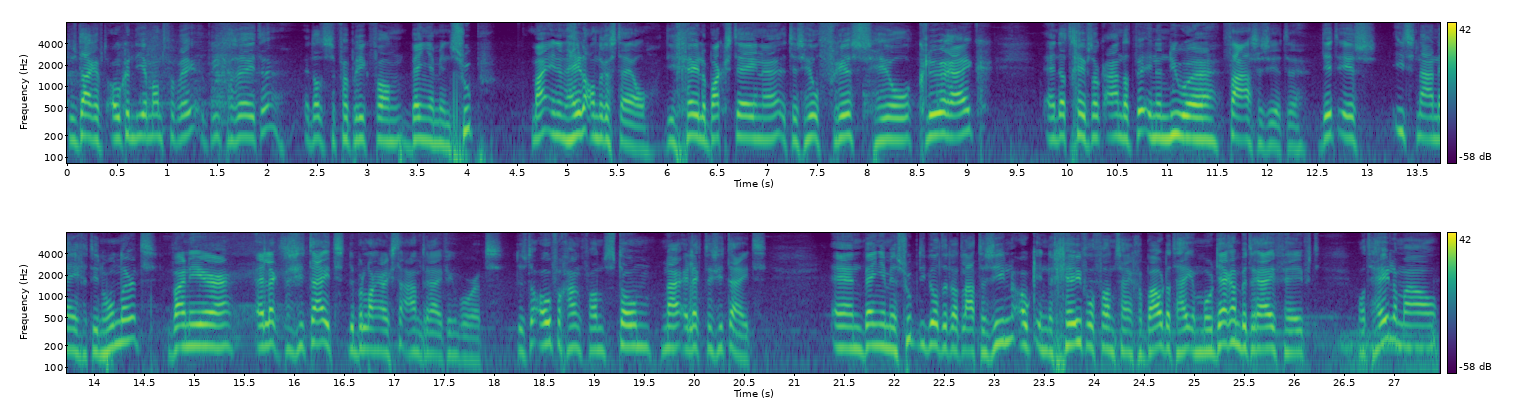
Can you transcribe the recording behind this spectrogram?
Dus daar heeft ook een diamantfabriek gezeten. En dat is de fabriek van Benjamin Soep. Maar in een hele andere stijl. Die gele bakstenen, het is heel fris, heel kleurrijk. En dat geeft ook aan dat we in een nieuwe fase zitten. Dit is iets na 1900, wanneer elektriciteit de belangrijkste aandrijving wordt. Dus de overgang van stoom naar elektriciteit. En Benjamin Soep die wilde dat laten zien, ook in de gevel van zijn gebouw, dat hij een modern bedrijf heeft, wat helemaal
